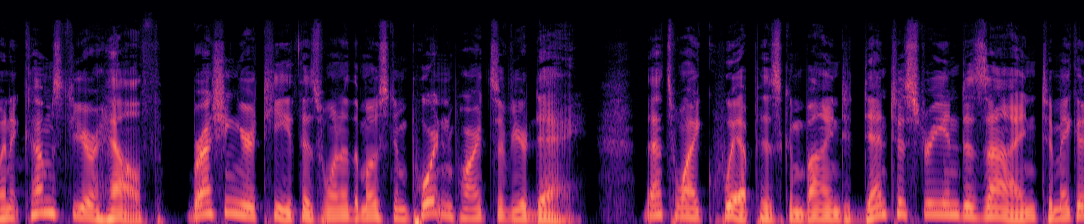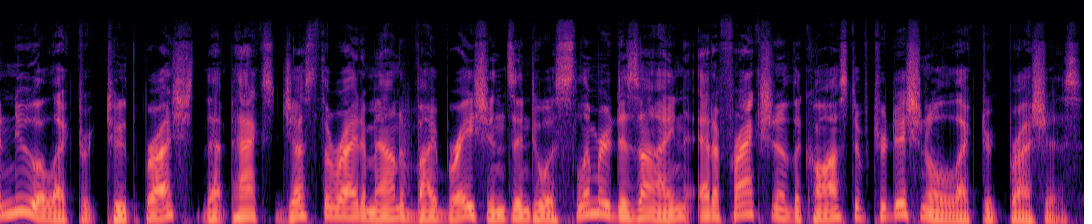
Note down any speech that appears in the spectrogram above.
When it comes to your health, brushing your teeth is one of the most important parts of your day. That's why Quip has combined dentistry and design to make a new electric toothbrush that packs just the right amount of vibrations into a slimmer design at a fraction of the cost of traditional electric brushes.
